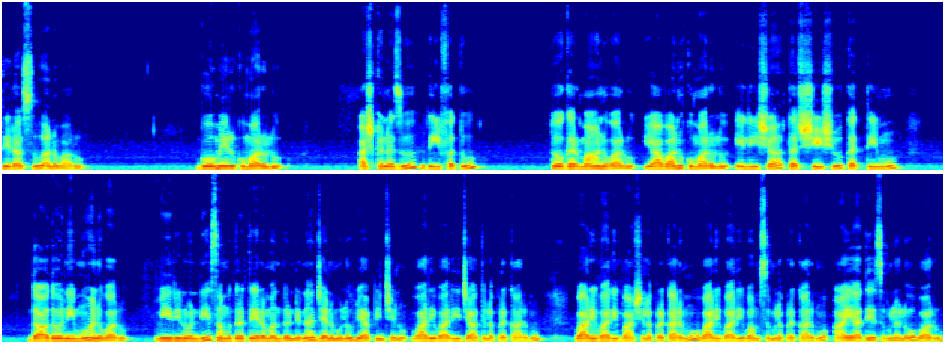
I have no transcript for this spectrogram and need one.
తిరసు అనువారు. గోమేరు కుమారులు అష్కనజు రీఫతు తోగర్మా అనువారు. యావాను కుమారులు ఎలీషా తర్షీషు కత్తీము దాదోనీము అనువారు. వీరి నుండి సముద్ర తీరమందుండిన జనములు వ్యాపించెను. వారి వారి జాతుల ప్రకారము వారి వారి భాషల ప్రకారము వారి వారి వంశముల ప్రకారము ఆయా దేశములలో వారు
